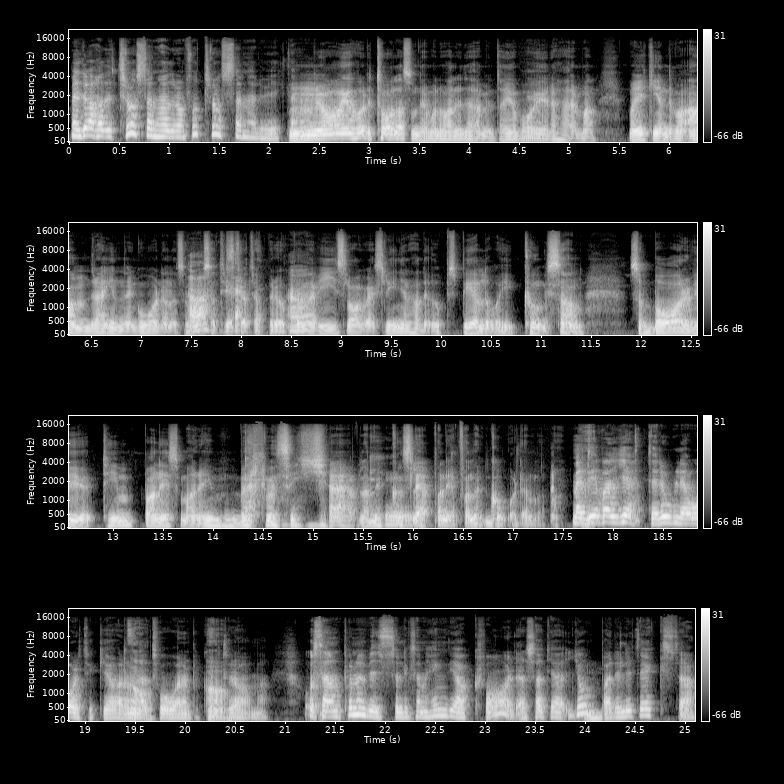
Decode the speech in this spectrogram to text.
Men du hade trossen, hade de fått trossen när du gick där? Mm, ja, jag hörde talas om det. Jag var nog aldrig där. men jag var i det här, man, man gick in, det var andra innergården som var så tre, fyra trappor upp. Och när vi i slagverkslinjen hade uppspel då i Kungsan så bar vi ju timpanis, marimbor. Det var så jävla mycket att släpa ner på den gården. Men det var jätteroliga år tycker jag, de Ja. här två åren på Ja. Kulturama. Och sen på något vis så liksom hängde jag kvar där så att jag jobbade Mm. lite extra.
